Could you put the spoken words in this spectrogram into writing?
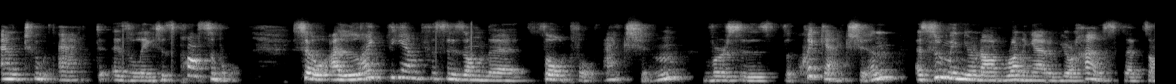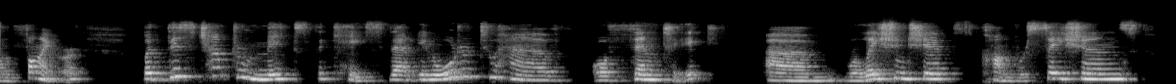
and to act as late as possible. So I like the emphasis on the thoughtful action versus the quick action, assuming you're not running out of your house that's on fire. But this chapter makes the case that in order to have authentic um, relationships, conversations,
